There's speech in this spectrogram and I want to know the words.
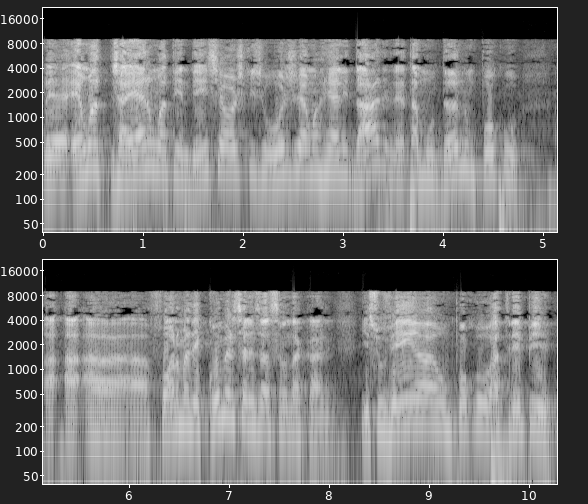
É, é uma, já era uma tendência, eu acho que hoje é uma realidade, né? Tá mudando um pouco a, a, a, forma de comercialização da carne. Isso vem a, um pouco a Trempe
